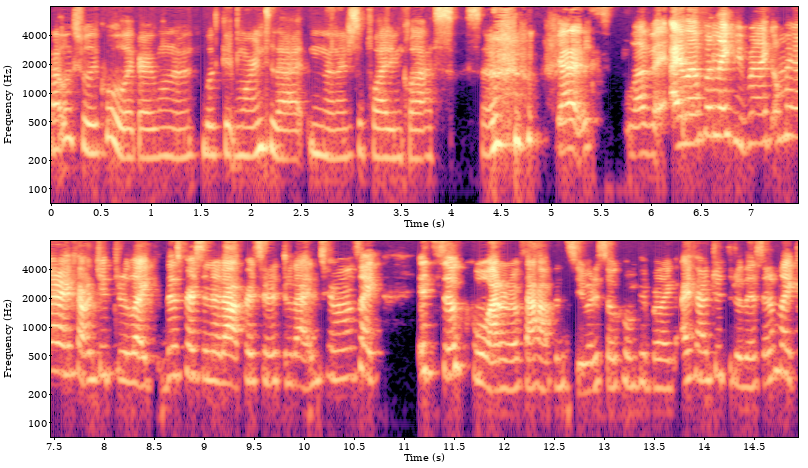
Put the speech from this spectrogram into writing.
that looks really cool. Like i want to look get more into that. And then i just applied in class. So yes. Love it. I love when like people are like oh my god i found you through like this person or that person or through that instagram. I was like it's so cool. I don't know if that happens to you, but it's so cool when people are like, I found you through this. And I'm like,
